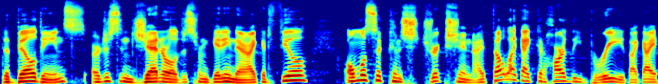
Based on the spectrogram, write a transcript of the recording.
the buildings, or just in general, just from getting there, I could feel almost a constriction. I felt like I could hardly breathe. Like I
